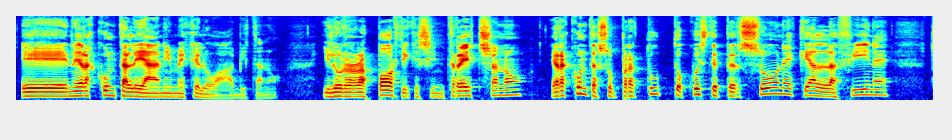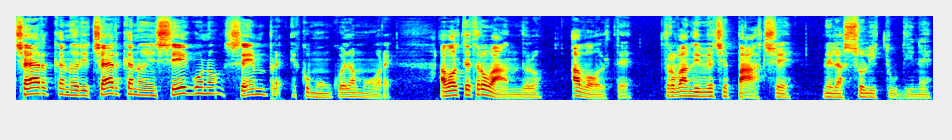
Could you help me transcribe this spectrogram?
e ne racconta le anime che lo abitano, i loro rapporti che si intrecciano e racconta soprattutto queste persone che alla fine cercano e ricercano e inseguono sempre e comunque l'amore, a volte trovandolo, a volte trovando invece pace nella solitudine.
